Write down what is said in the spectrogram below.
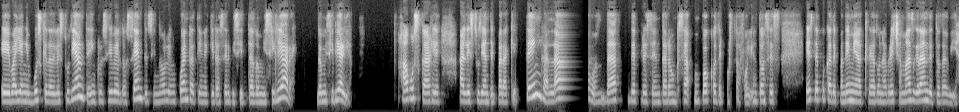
eh, vayan en búsqueda del estudiante, inclusive el docente, si no lo encuentra, tiene que ir a hacer visita domiciliaria, domiciliaria a buscarle al estudiante para que tenga la bondad de presentar, aunque sea un poco del portafolio. Entonces, esta época de pandemia ha creado una brecha más grande todavía,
